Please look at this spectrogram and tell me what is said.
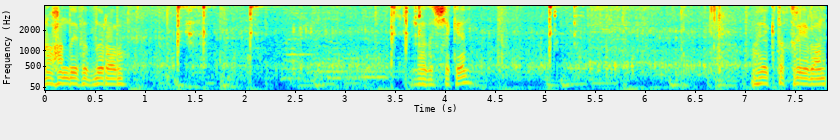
راح نضيف الذرة. بهذا الشكل. وهيك تقريبا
